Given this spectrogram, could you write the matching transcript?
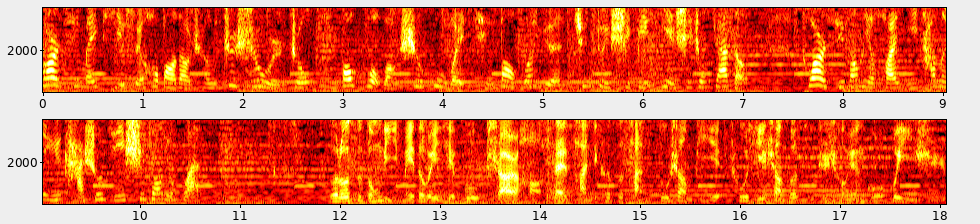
土耳其媒体随后报道称，这十五人中包括王室护卫、情报官员、军队士兵、验尸专家等。土耳其方面怀疑他们与卡舒吉失踪有关。俄罗斯总理梅德韦杰夫十二号在塔吉克斯坦杜尚别出席上合组织成员国会议时，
